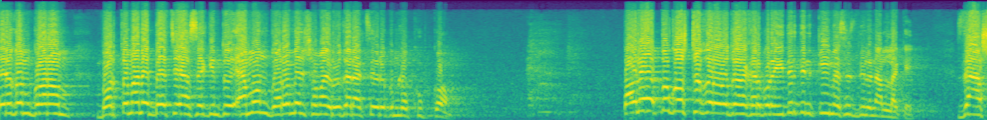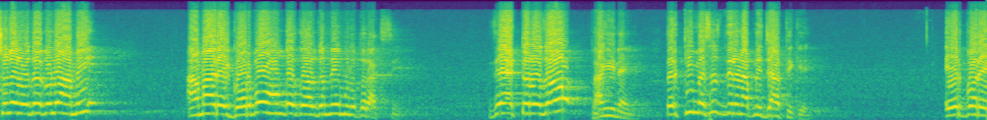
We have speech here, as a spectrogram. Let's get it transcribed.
এরকম গরম বর্তমানে বেঁচে আছে, কিন্তু এমন গরমের সময় রোজা রাখছে এরকম লোক খুব কম। তাহলে এত কষ্ট করে রোজা রাখার পরে ঈদের দিন কি মেসেজ দিলেন আল্লাহকে? যে আসলে রোজাগুলো আমি আমার এই গর্ব অহংকার করার জন্যই মূলত রাখছি। যে একটা রোজাও ভাঙি নাই। তার কি মেসেজ দিলেন আপনি জাতিকে? এরপরে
